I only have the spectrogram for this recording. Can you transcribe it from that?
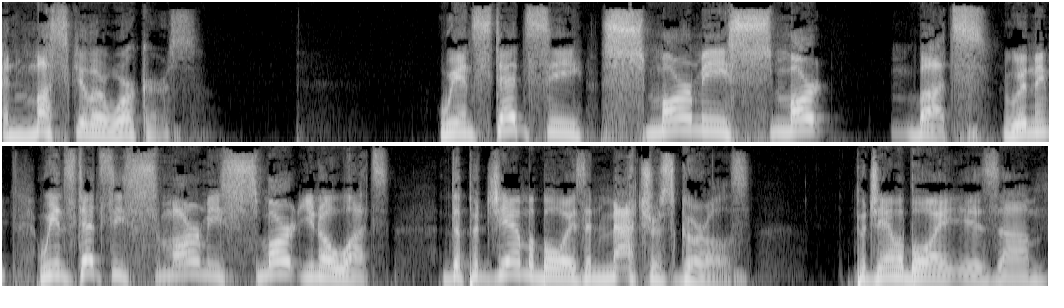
and muscular workers, we instead see smarmy, smart butts. With me? We instead see smarmy, smart, you know what? The pajama boys and mattress girls. Pajama boy is, um,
